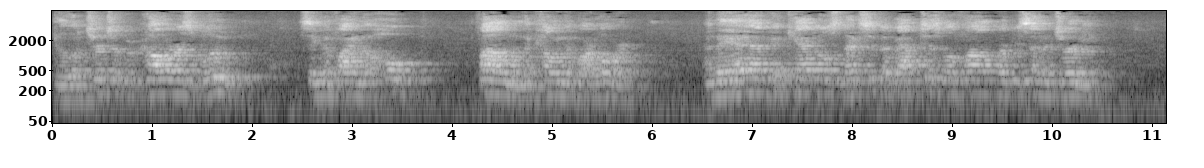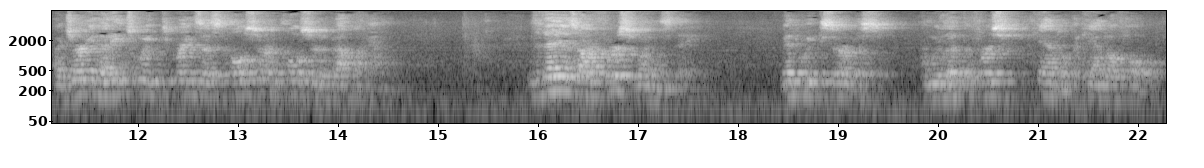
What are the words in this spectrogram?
The liturgical color is blue, signifying the hope found in the coming of our Lord. And they have candles next to the baptismal font represent a journey, a journey that each week brings us closer and closer to Bethlehem. Today is our first Wednesday midweek service, and we lit the first candle, the candle of hope.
